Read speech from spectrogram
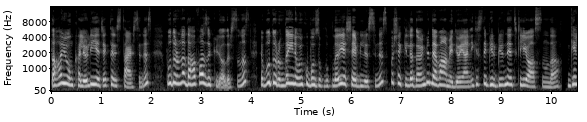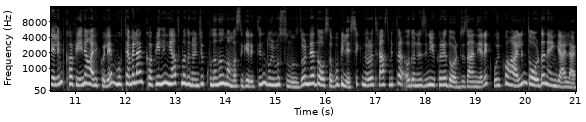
daha yoğun kalorili yiyecekler istersiniz. Bu durumda daha fazla kilo alırsınız ve bu durumda yine uyku bozuklukları yaşayabilirsiniz. Bu şekilde döngü devam ediyor. Yani ikisi de birbirini etkiliyor aslında. Gelelim kafeine alkole. Muhtemelen kafeinin yatmadan önce kullanılmaması gerektiğini duymuşsunuzdur. Ne de olsa bu bileşik nörotransmitter adenozini yukarı doğru düzenleyerek uyku halini doğrudan engeller.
